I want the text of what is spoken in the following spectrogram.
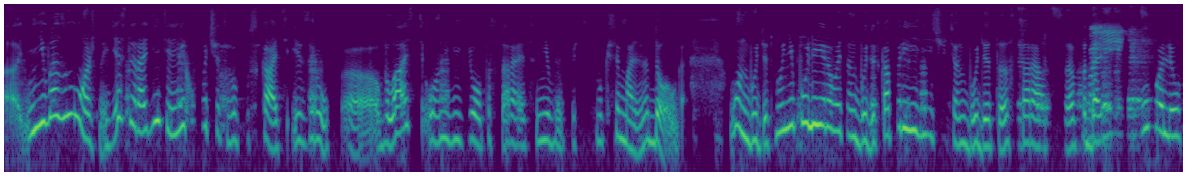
А, невозможно. Если родитель не хочет выпускать из рук э, власть, он ее постарается не выпустить максимально долго. Он будет манипулировать, он будет капризничать, он будет э, стараться подавить волю,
